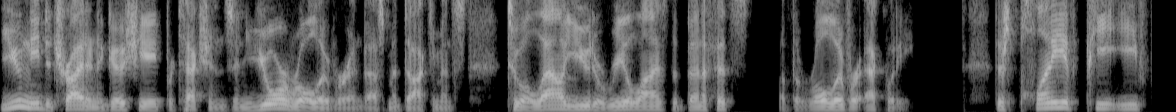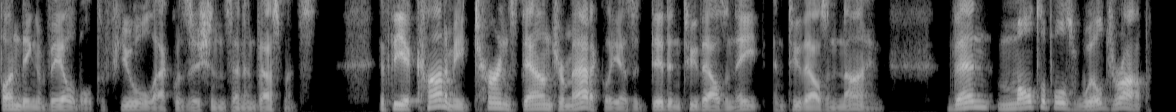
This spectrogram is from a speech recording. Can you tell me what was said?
You need to try to negotiate protections in your rollover investment documents to allow you to realize the benefits of the rollover equity. There's plenty of PE funding available to fuel acquisitions and investments. If the economy turns down dramatically as it did in 2008 and 2009, then multiples will drop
